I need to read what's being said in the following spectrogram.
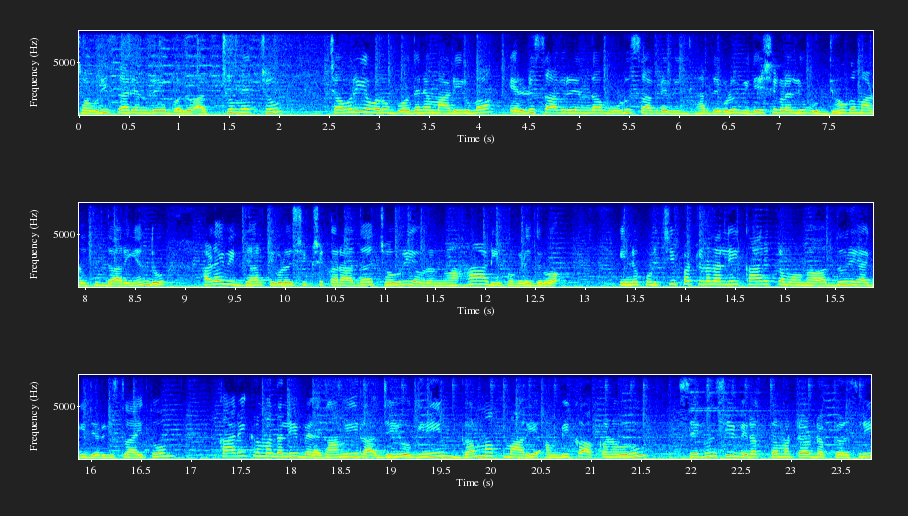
ಚೌರಿ ಸರ್ ಎಂದರೆ ಬಲು ಅಚ್ಚುಮೆಚ್ಚು. ಚೌರಿಯವರು ಬೋಧನೆ ಮಾಡಿರುವ ಎರಡು ಸಾವಿರದಿಂದ ಮೂರು ಸಾವಿರ ವಿದ್ಯಾರ್ಥಿಗಳು ವಿದೇಶಗಳಲ್ಲಿ ಉದ್ಯೋಗ ಮಾಡುತ್ತಿದ್ದಾರೆ ಎಂದು ಹಳೆ ವಿದ್ಯಾರ್ಥಿಗಳು ಶಿಕ್ಷಕರಾದ ಚೌರಿಯವರನ್ನು ಹಾಡಿ ಹೊಗಳಿದರು. ಇನ್ನು ಕುರ್ಚಿ ಪಟ್ಟಣದಲ್ಲಿ ಕಾರ್ಯಕ್ರಮವನ್ನು ಅದ್ದೂರಿಯಾಗಿ ಜರುಗಿಸಲಾಯಿತು. ಕಾರ್ಯಕ್ರಮದಲ್ಲಿ ಬೆಳಗಾವಿ ರಾಜ್ಯಯೋಗಿನಿ ಬ್ರಹ್ಮಕುಮಾರಿ ಅಂಬಿಕಾ ಅಕ್ಕನವರು, ಸೆಗುಣಸಿ ವಿರಕ್ತ ಮಠ ಡಾಕ್ಟರ್ ಶ್ರೀ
